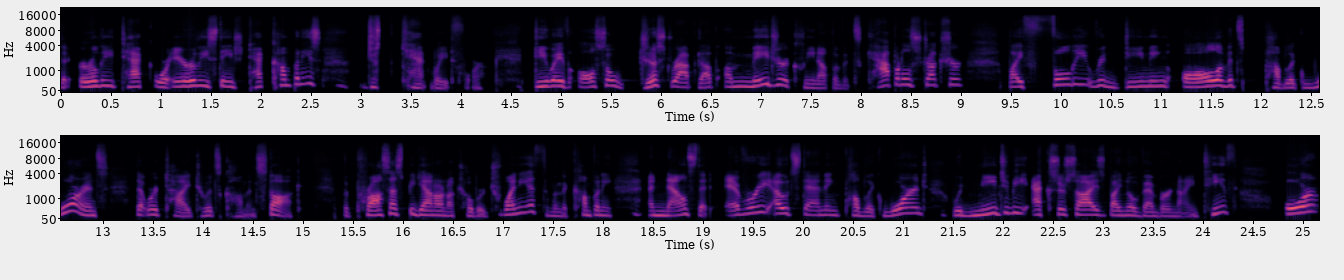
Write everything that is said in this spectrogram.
that early tech or early stage tech companies just can't wait for. D-Wave also just wrapped up a major cleanup of its capital structure by fully redeeming all of its public warrants that were tied to its common stock. The process began on October 20th when the company announced that every outstanding public warrant would need to be exercised by November 19th or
